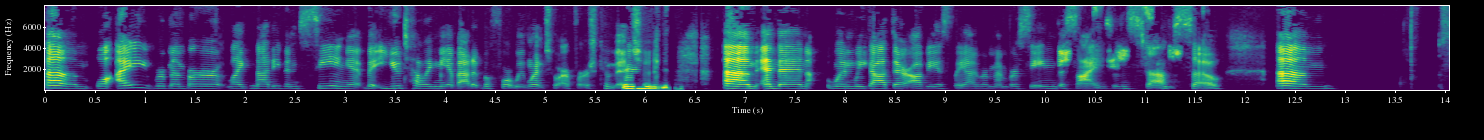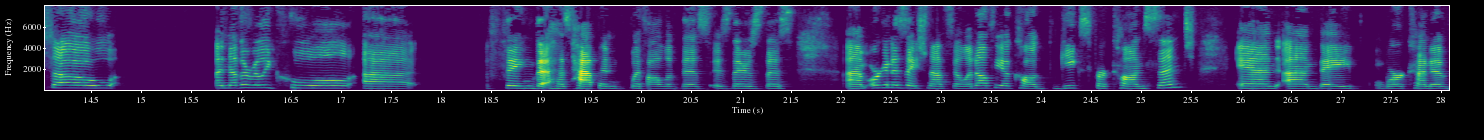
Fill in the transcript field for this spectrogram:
Um, well, I remember like not even seeing it, but you telling me about it before we went to our first convention. Mm-hmm. Um, and then when we got there, obviously I remember seeing the signs and stuff. So, um, so another really cool uh thing that has happened with all of this is there's this um, organization out of Philadelphia called Geeks for Consent, and um, they were kind of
